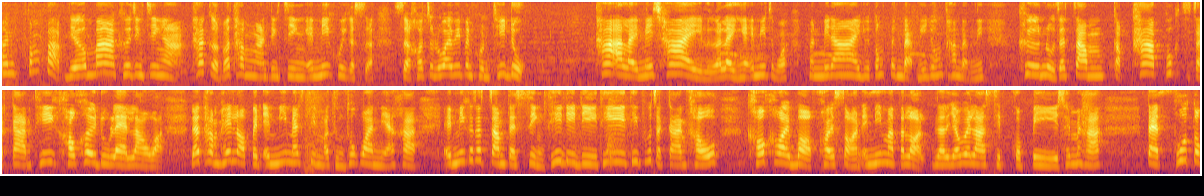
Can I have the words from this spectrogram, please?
มันต้องปรับเยอะมากคือจริงๆอะถ้าเกิดว่าทำงานจริงๆเอมมี่คุยกับเสือเสือเขาจะรู้ว่าเอมมี่เป็นคนที่ดุถ้าอะไรไม่ใช่หรืออะไรเงี้ยเอมมี่จะบอกว่ามันไม่ได้ยู่ต้องเป็นแบบนี้ยูต้องทำแบบนี้ คือหนูจะจำกับภาพผู้จัดการที่เขาเคยดูแลเราอะแล้วทำให้เราเป็นเอมมี่แม็กซิมมาถึงทุกวันเนี้ยค่ะเอมมี่ก็จะจำแต่สิ่งที่ดีๆ ที่ที่ผู้จัดการเขาเขาคอยบอกคอยสอนเอมมี่มาตลอดระยะเวลา 10 กว่าปีใช่ไหมคะ แต่พูดตร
